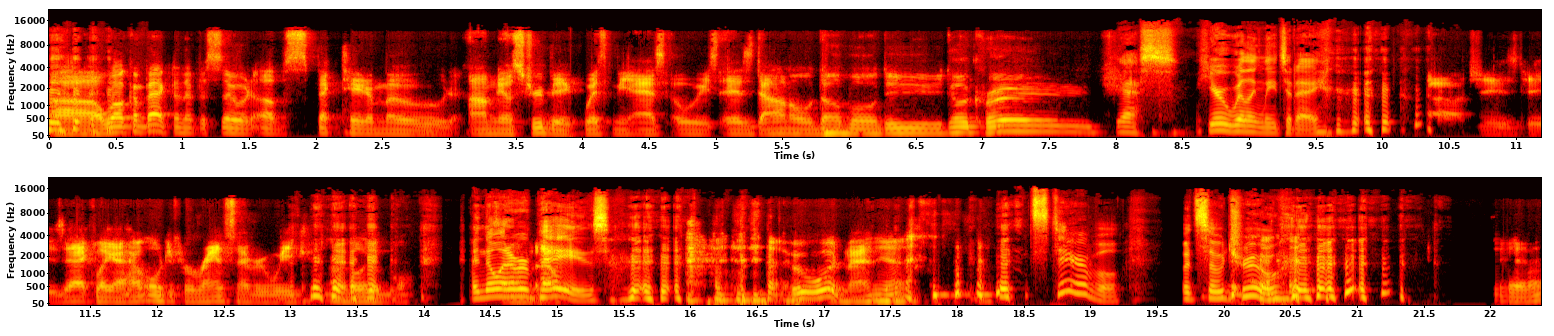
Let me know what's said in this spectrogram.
Uh, welcome back to an episode of Spectator Mode. I'm Neil Strubik. With me, as always, is Donald Double D the Craig. Yes, here willingly today. oh, jeez, jeez. Act like I hold you for ransom every week. Unbelievable. and no one ever pays. Who would, man? Yeah. it's terrible, but so true. yeah.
